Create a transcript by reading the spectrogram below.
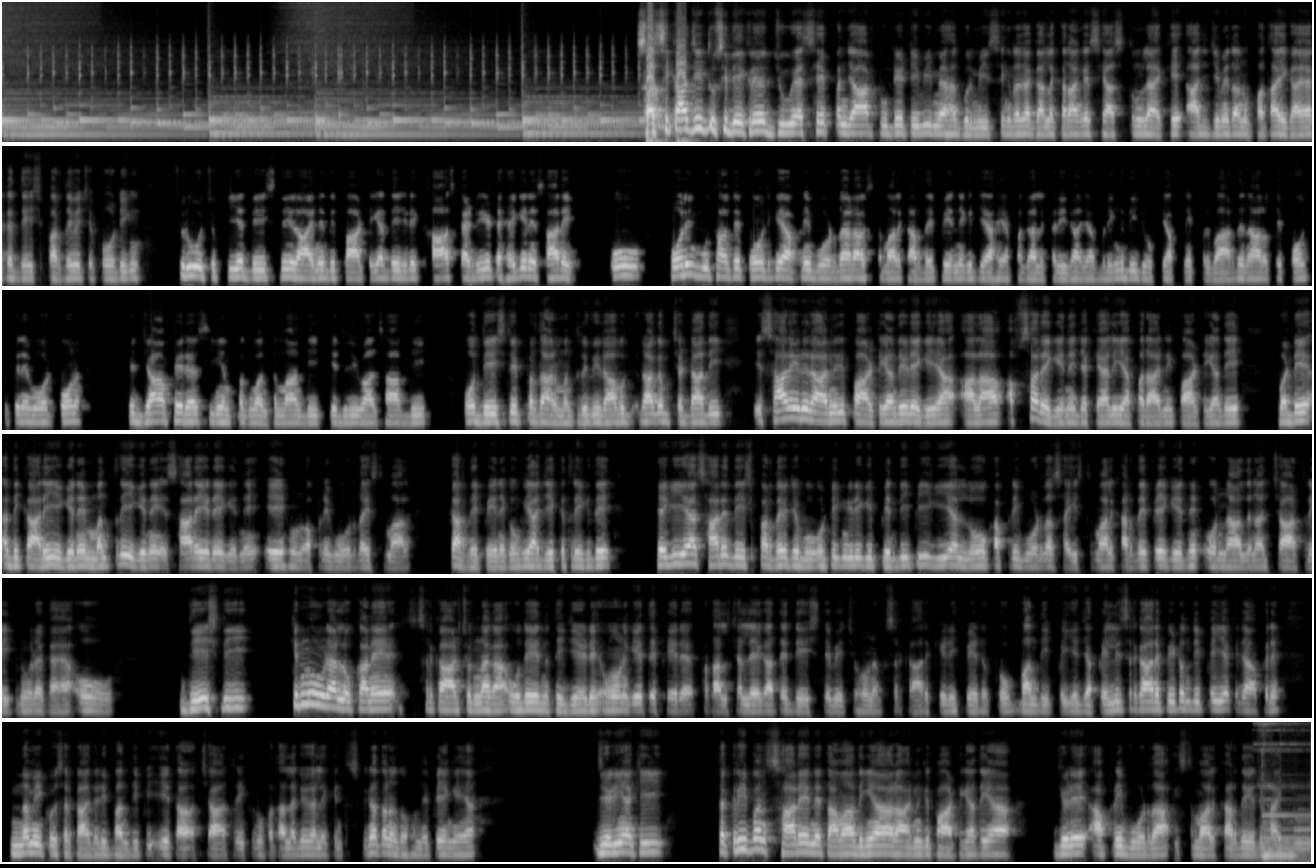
ਸਤਿ ਸ਼੍ਰੀ ਅਕਾਲ ਜੀ, ਤੁਸੀਂ ਦੇਖ ਰਹੇ ਹੋ U S A Punjab today TV ਮੈਂ ਹਾਂ ਗੁਰਮੀਤ ਸਿੰਘ ਰਾਜਾ। ਗੱਲ ਕਰਾਂਗੇ ਸਿਆਸਤ ਨੂੰ ਲੈ ਕੇ। ਅੱਜ ਜਿਵੇਂ ਤੁਹਾਨੂੰ ਪਤਾ ਹੀ ਗਾਇਆ ਕਿ ਦੇਸ਼ ਭਰ ਦੇ ਵਿੱਚ VOTING ਸ਼ੁਰੂ ਹੋ ਚੁੱਕੀ ਹੈ। ਦੇਸ਼ ਦੇ ਰਾਜਨੀਤਿਕ ਪਾਰਟੀਆਂ ਦੇ ਜਿਹੜੇ ਖਾਸ ਕੈਂਡੀਡੇਟ ਹੈਗੇ ਨੇ ਸਾਰੇ, ਉਹ ਪੋਲਿੰਗ ਬੂਥਾਂ ਤੇ ਪਹੁੰਚ ਕੇ ਆਪਣੀ ਵੋਟ ਦਾ ਜਿਹੜਾ ਇਸਤੇਮਾਲ ਕਰਦੇ ਪਏ ਨੇ ਕਿ ਚਾਹੇ ਆਪਾਂ ਗੱਲ ਕਰੀ ਰਾਜਾ ਵੜਿੰਗ ਦੀ, ਜੋ ਕਿ ਆਪਣੇ ਪਰਿਵਾਰ ਦੇ ਨਾਲ ਉੱਥੇ ਪਹੁੰਚ ਚੁੱਕੇ ਨੇ ਵੋਟ ਪਾਉਣ। ਤੇ ਜਾਂ ਫਿਰ ਸੀਐਮ ਭਗਵੰਤ ਮਾਨ ਦੀ, ਕੇਜਰੀਵਾਲ ਸਾਹਿਬ ਦੀ, ਉਹ ਦੇਸ਼ ਦੇ ਪ੍ਰਧਾਨ ਮੰਤਰੀ ਦੀ, ਰਾਵ- ਰਾਘਵ ਚੱਡਾ ਦੀ, ਇਹ ਸਾਰੇ ਜਿਹੜੇ ਰਾਜਨੀਤਿਕ ਪਾਰਟੀਆਂ ਦੇ ਜਿਹੜੇ ਹੈਗੇ ਆ, ਆਲਾ ਅਫਸਰ ਹੈਗੇ ਨੇ ਜਾਂ ਕਹਿ ਲਈਏ ਆਪਾਂ ਰਾਜਨੀਤਿਕ ਪਾਰਟੀਆਂ ਦੇ ਵੱਡੇ ਅਧਿਕਾਰੀ ਹੈਗੇ ਨੇ, ਮੰਤਰੀ ਹੈਗੇ ਨੇ ਇਹ ਸਾਰੇ ਜਿਹੜੇ ਹੈਗੇ ਨੇ, ਇਹ ਹੁਣ ਆਪਣੀ ਵੋਟ ਦਾ ਇਸਤੇਮਾਲ ਕਰਦੇ ਪਏ ਨੇ, ਕਿਉਂਕਿ ਅੱਜ 1 ਤਰੀਕ ਦੇ ਹੈਗੀ ਆ, ਸਾਰੇ ਦੇਸ਼ ਭਰ ਦੇ ਵਿੱਚ VOTING ਜਿਹੜੀ ਕੀ ਪੈਂਦੀ ਪਈ ਗਈ ਆ, ਲੋਕ ਆਪਣੀ ਵੋਟ ਦਾ ਸਹੀ ਇਸਤੇਮਾਲ ਕਰਦੇ ਪਏ ਗਏ ਨੇ ਔਰ ਨਾਲ ਦੇ ਨਾਲ 4 ਤਰੀਕ ਨੂੰ ਜਿਹੜਾ ਹੈਗਾ ਆ, ਉਹ ਦੇਸ਼ ਦੀ ਕਿੰਨੂੰ ਜਿਹੜਾ ਲੋਕਾਂ ਨੇ ਸਰਕਾਰ ਚੁਣਨਾਗਾ, ਉਹਦੇ ਨਤੀਜੇ ਜਿਹੜੇ ਆਉਣਗੇ ਤੇ ਫਿਰ ਪਤਾ ਚੱਲੇਗਾ ਤੇ ਦੇਸ਼ ਦੇ ਵਿੱਚ ਹੁਣ ਸਰਕਾਰ ਕਿਹੜੀ ਫੇਰ ਤੋਂ ਬੰਦੀ ਪਈ ਹੈ? ਜਾਂ ਪਹਿਲੀ ਸਰਕਾਰ ਰਿਪੀਟ ਹੁੰਦੀ ਪਈ ਹੈ ਕਿ ਜਾਂ ਫਿਰ ਨਵੀਂ ਕੋਈ ਸਰਕਾਰ ਜਿਹੜੀ ਬੰਦੀ ਪਈ, ਇਹ ਤਾਂ 4 ਤਰੀਕ ਨੂੰ ਪਤਾ ਲੱਗੇਗਾ, ਲੇਕਿਨ ਤਸਵੀਰਾਂ ਤੁਹਾਨੂੰ ਦਿਖਾਉਂਦੇ ਪਏਗੇ ਆ ਜਿਹੜੀਆਂ ਕਿ ਤਕਰੀਬਨ ਸਾਰੇ ਨੇਤਾਵਾਂ ਦੀਆਂ, ਰਾਜਨੀਤਿਕ ਪਾਰਟੀਆਂ ਦੀਆਂ, ਜਿਹੜੇ ਆਪਣੀ ਵੋਟ ਦਾ ਇਸਤੇਮਾਲ ਕਰਦੇ ਦਿਖਾਈ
